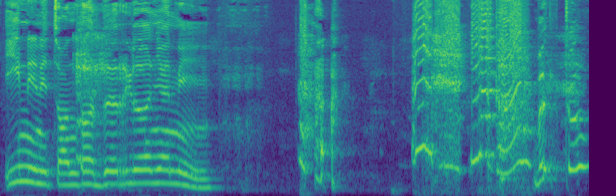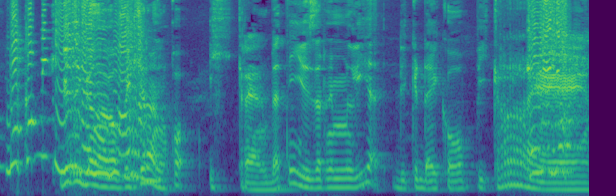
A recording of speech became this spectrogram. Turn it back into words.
Ini nih contoh the realnya nih. Iya kan? Betul. Gue juga gak kepikiran kok Ih keren banget nih username Lia di kedai kopi Iya, Keren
